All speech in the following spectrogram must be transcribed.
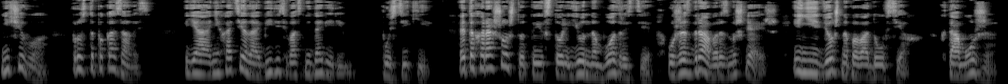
«Ничего, просто показалось. Я не хотела обидеть вас недоверием». «Пустяки. Это хорошо, что ты в столь юном возрасте уже здраво размышляешь и не идешь на поводу у всех. К тому же,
